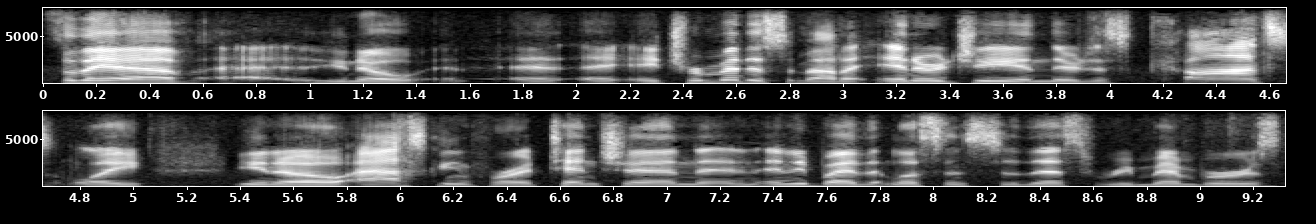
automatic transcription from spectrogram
So they have uh, you know a, a, a tremendous amount of energy and they're just constantly you know asking for attention. And anybody that listens to this remembers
